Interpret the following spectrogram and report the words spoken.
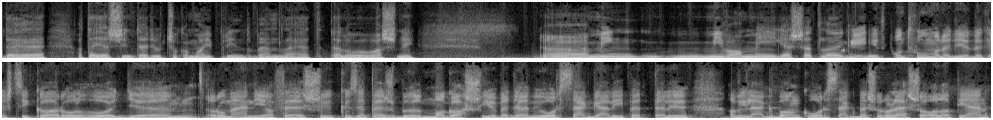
de a teljes interjút csak a mai printben lehet elolvasni. Uh, mi, mi van még esetleg? G7.hu van egy érdekes cikk arról, hogy Románia felső közepesből magas jövedelmű országgá lépett elő a Világbank országbesorolása alapján.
